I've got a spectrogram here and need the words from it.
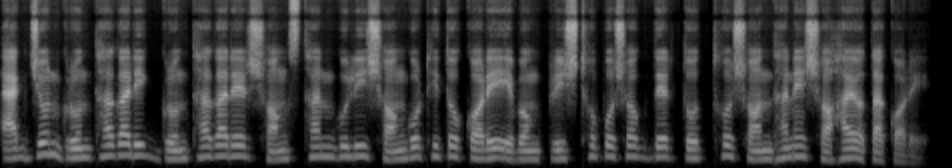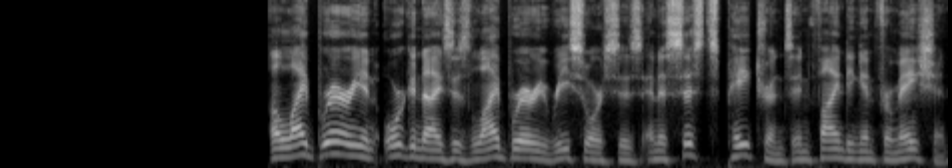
একজন গ্রন্থাগারিক গ্রন্থাগারের সংস্থানগুলি সংগঠিত করে এবং পৃষ্ঠপোষকদের তথ্য সন্ধানে সহায়তা করে A librarian organizes library resources and assists patrons in finding information.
